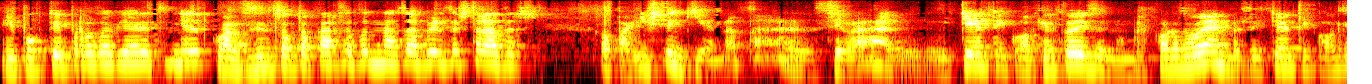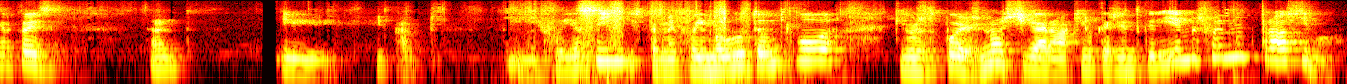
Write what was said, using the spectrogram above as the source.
Em pouco tempo a rodoviária tinha quase 200 autocarros abandonados à beira das estradas. Opa, isto em que ano? Opa, sei lá, 80 e qualquer coisa, não me recordo bem, mas 80 e qualquer coisa. E, e pronto. E foi assim, isto também foi uma luta muito boa, que eles depois não chegaram àquilo que a gente queria, mas foi muito próximo.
